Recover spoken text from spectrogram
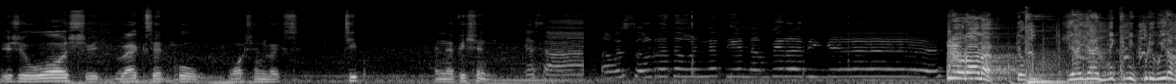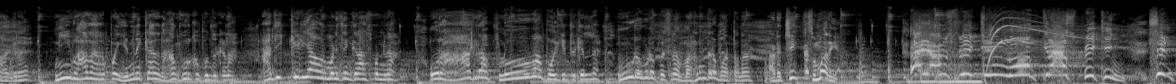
You should wash with wax and co. Wash and wax. Cheap and efficient. அவர் சொல்றத ஒன்னத்தையும் நம்பிராதீங்க ஏயா இன்னைக்கு நீ இப்படி உயிரை வாங்குற? நீ வாதாரப்ப என்னைக்காவது நான் குறுக்க போந்திருக்கனா அடிக்கடியா ஒரு மனுஷன் கிராஸ் பண்ணுவேன் ஒரு ஆர்டரா ஃப்ளோவா போய்கிட்டு இருக்கல கூட கூட பேசினா மறந்துட மாட்டானா? அடச்சி சுமாரியா I am speaking no cross speaking sit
